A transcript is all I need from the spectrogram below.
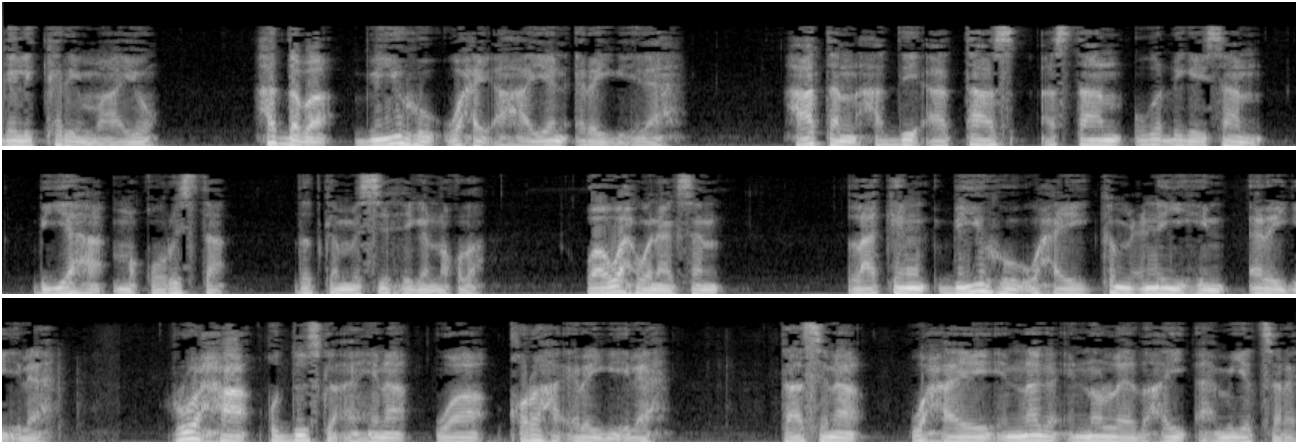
geli kari maayo. Haddaba biyuhu waxay ahaayeen erayga ilaah. Haatan haddii aad taas astaan uga dhigaysaan biyaha maquurista dadka masiixiga noqda. Waa wax wanaagsan laakiin biyuhu waxay ka micno yihiin erayga ilaah. Ruuxa quduuska ahina waa qoraha erayga ilaah. Taasina waxay innaga ino leedahay ahmiyad sare.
